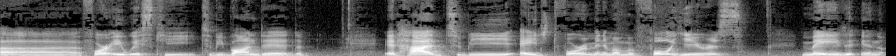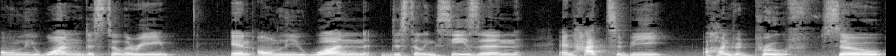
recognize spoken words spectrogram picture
uh, for a whiskey to be bonded, it had to be aged for a minimum of four years, made in only one distillery, in only one distilling season, and had to be 100 proof, so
